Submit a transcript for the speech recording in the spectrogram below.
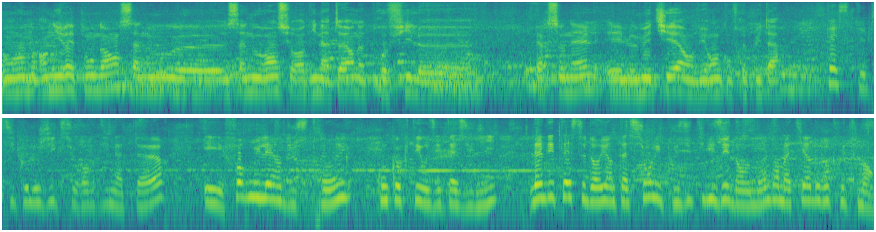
En, y répondant, ça nous, euh, ça nous rend sur ordinateur notre profil euh, personnel et le métier environ qu'on ferait plus tard. Test psychologique sur ordinateur et formulaire du Strong, concocté aux États-Unis, l'un des tests d'orientation les plus utilisés dans le monde en matière de recrutement.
